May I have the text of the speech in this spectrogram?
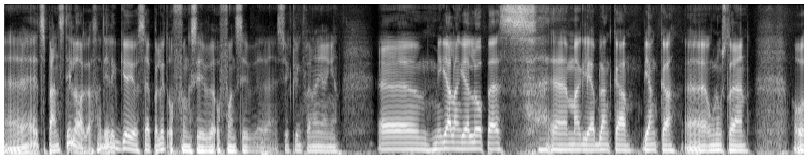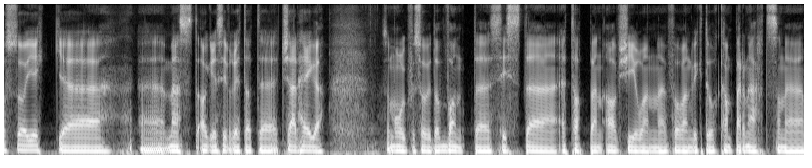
Uh, et spenstig lag. Altså. De er litt gøy å se på. Litt offensiv, offensiv uh, sykling fra den gjengen. Miguel Angel Lopez, Maglia Blanca, Bianca, ungdomstrøyen. Og så gikk mest aggressiv rytter til Chad Hager som òg for så vidt vant eh, siste etappen av giroen eh, foran Viktor Campernert, som er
